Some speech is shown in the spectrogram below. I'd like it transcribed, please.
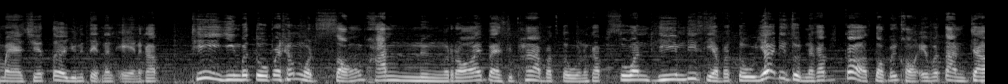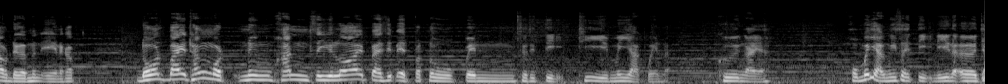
แมนเชสเตอร์ยูไนเต็ดนั่นเองนะครับ ที่ยิงประตูไปทั้งหมด 2,185 ประตูนะครับ ส่วนทีมที่เสียประตูเยอะที่สุดนะครับ ก็ตกเป็นของเอเวอร์ตันเจ้าเดิมนั่นเองนะครับ โดนไปทั้งหมด 1,481 ประตูเป็นสถิติที่ไม่อยากเป็นอะคือไงอะผมไม่อยากมีสถิตินี้นะเออใจ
